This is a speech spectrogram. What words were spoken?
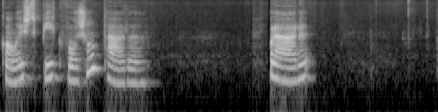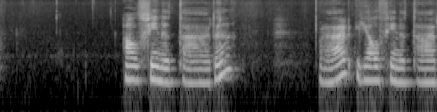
com este pique vou juntar. Dobrar, alfinetar, e alfinetar.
